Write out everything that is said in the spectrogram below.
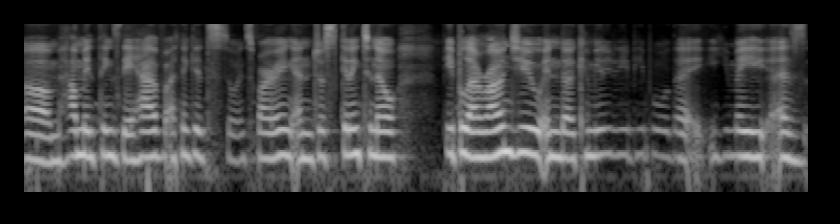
um, how many things they have. I think it's so inspiring, and just getting to know people around you in the community, people that you may as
